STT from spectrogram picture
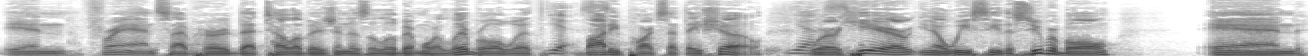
in France, I've heard that television is a little bit more liberal with yes. body parts that they show. Yes. Where here, you know, we see the Super Bowl and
